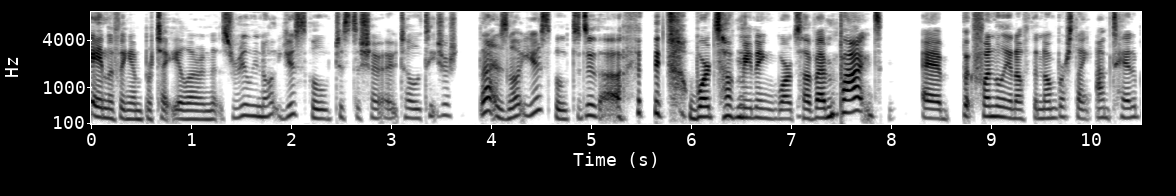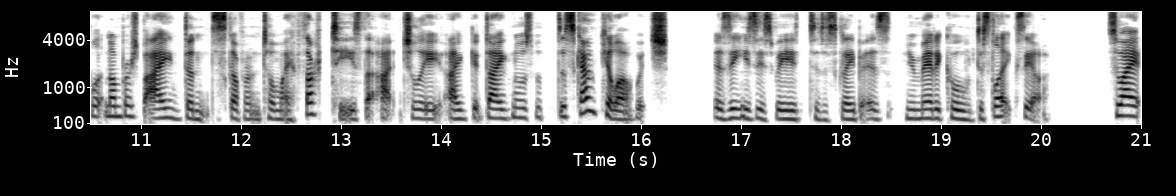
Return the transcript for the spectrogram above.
anything in particular. And it's really not useful just to shout out to all the teachers. That is not useful to do that. words have meaning, words have impact. Um, but funnily enough, the numbers thing, I'm terrible at numbers, but I didn't discover until my 30s that actually I get diagnosed with dyscalculia, which is the easiest way to describe it as numerical dyslexia. So I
